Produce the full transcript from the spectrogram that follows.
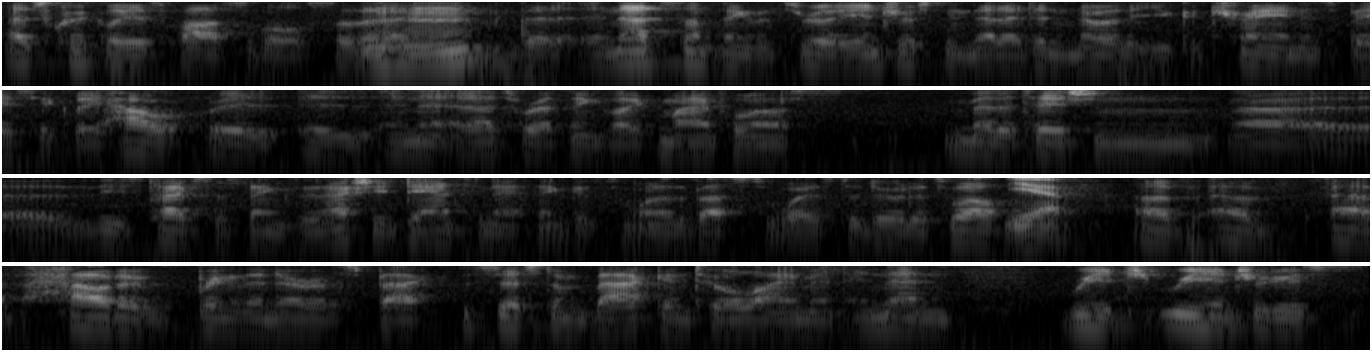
as quickly as possible so that, I Mhm. can, that and that's something that's really interesting that I didn't know that you could train is basically how and that's where I think like mindfulness meditation uh, these types of things and actually dancing I think is one of the best ways to do it as well Yeah. of, of, of how to bring the nervous back the system back into alignment and then re- reintroduce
